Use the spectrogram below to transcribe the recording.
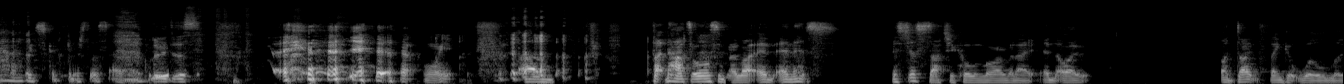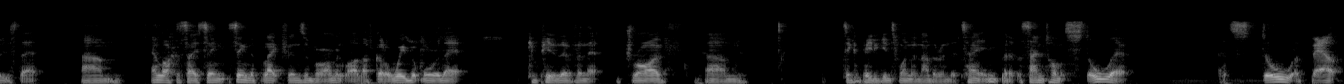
"Ah, we just to finish this. eh?" I'm just yeah. um, but no, it's awesome, bro. Like, and, and it's it's just such a cool environment, eh? And I I don't think it will lose that. Um, and like I say, seeing seeing the Black Ferns environment, like they've got a wee bit more of that competitive and that drive um, to compete against one another in the team. But at the same time, it's still that it's still about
